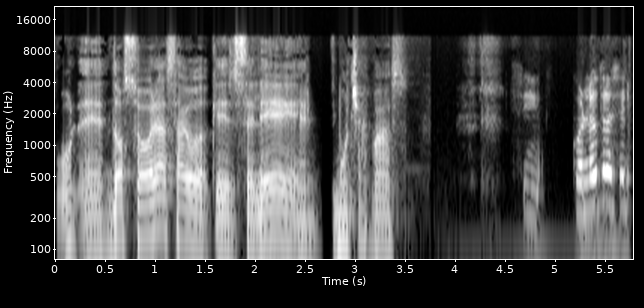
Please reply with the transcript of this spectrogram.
un- en dos horas algo que se lee en muchas más. Sí, con la otra serie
